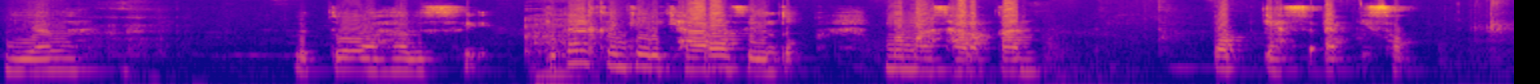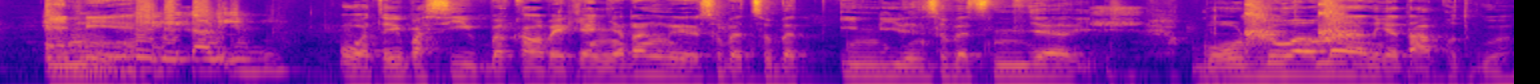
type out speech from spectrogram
Iyalah. Betul lah harus sih. Kita akan cari cara sih untuk memasarkan podcast episode Ini ya? MBB kali ini. Wah tapi pasti bakal banyak yang nyerang nih sobat-sobat indie dan sobat senja Bodoh amat gak takut gue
